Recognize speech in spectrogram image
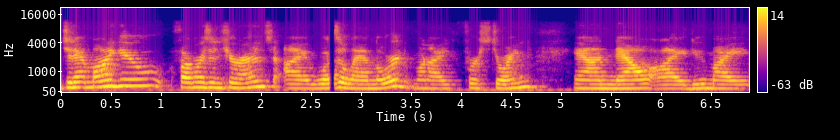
Jeanette Montague, Farmers Insurance. I was a landlord when I first joined, and now I do my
